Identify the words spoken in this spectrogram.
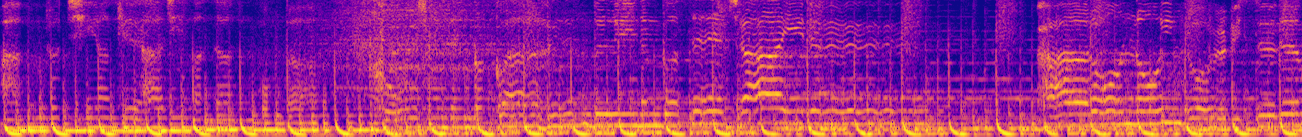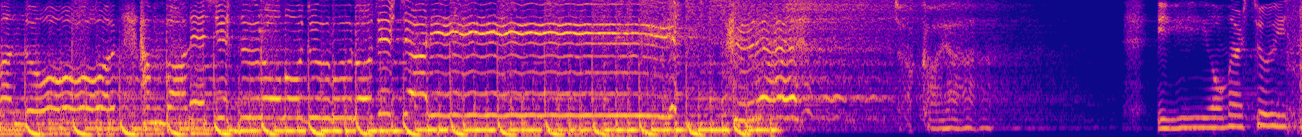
아무렇지 않게 하지만 나는 본다. 고정된 것과 흔들리는 것의 차이를 거야. 이용할 수 있어.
